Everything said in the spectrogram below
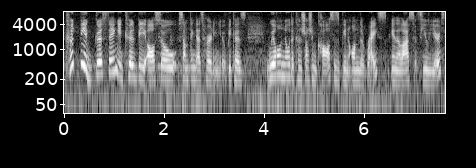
could be a good thing. It could be also something that's hurting you because we all know the construction cost has been on the rise in the last few years.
